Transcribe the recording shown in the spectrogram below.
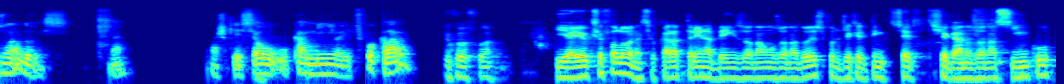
zona 2. Né? Acho que esse é o, o, caminho aí. Ficou claro? Ficou, ficou. E aí o que você falou, né? Se o cara treina bem em zona 1, zona 2, quando o dia que ele tem que chegar no zona 5,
